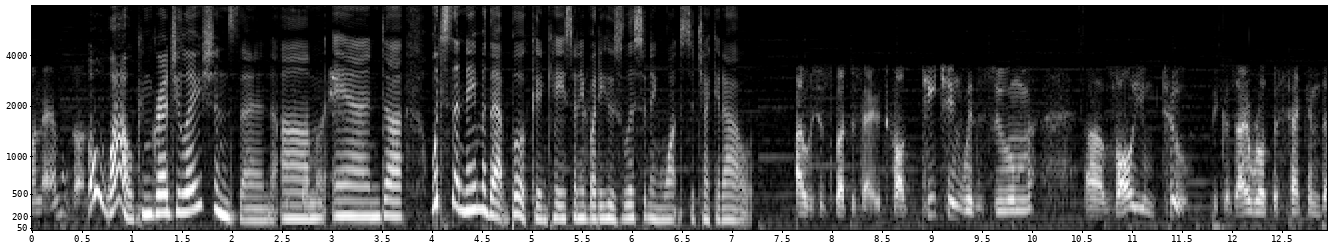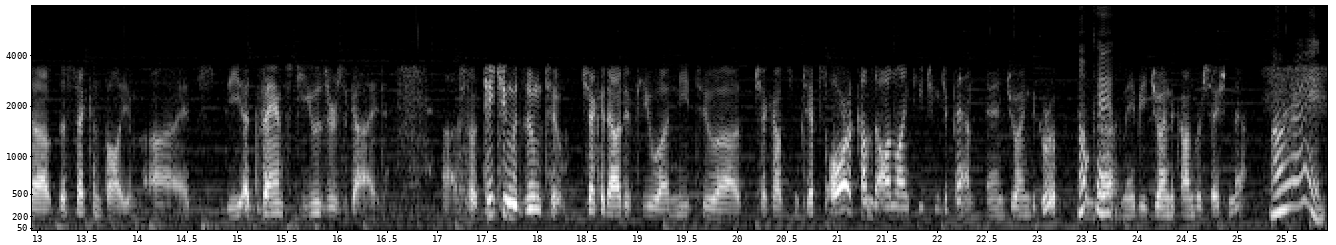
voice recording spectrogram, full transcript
on Amazon. Oh, wow. Congratulations then. Um, much. and uh, what's the name of that book in case anybody who's listening wants to check it out? I was just about to say it's called Teaching with Zoom, uh, Volume Two, because I wrote the second uh, the second volume. Uh, it's the Advanced User's Guide. Uh, so Teaching with Zoom too. Check it out if you uh, need to uh, check out some tips, or come to Online Teaching Japan and join the group. and, Okay. uh, maybe join the conversation there. All right.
